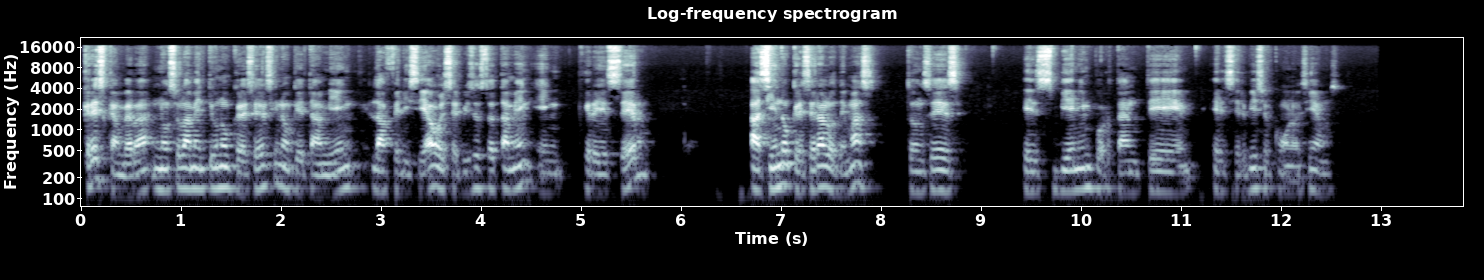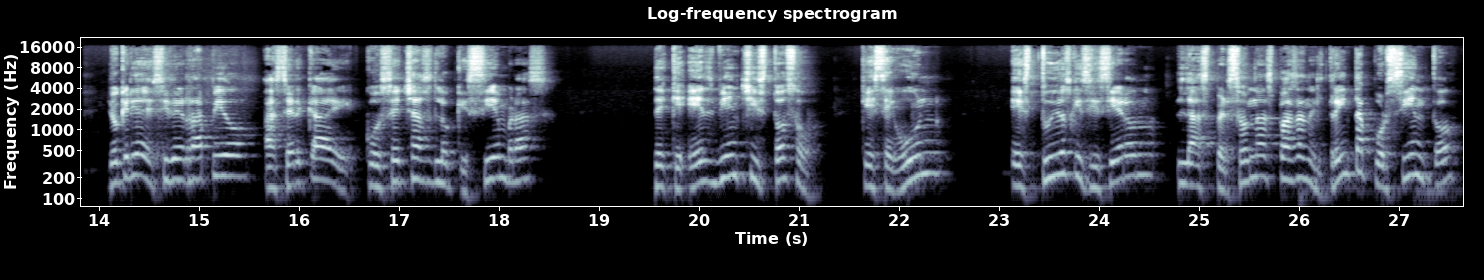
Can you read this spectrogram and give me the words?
crezcan, ¿verdad? No solamente uno crecer, sino que también la felicidad o el servicio está también en crecer, haciendo crecer a los demás. Entonces, es bien importante el servicio, como lo decíamos. Yo quería decir rápido acerca de cosechas lo que siembras, de que es bien chistoso que según estudios que se hicieron, las personas pasan el 30%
